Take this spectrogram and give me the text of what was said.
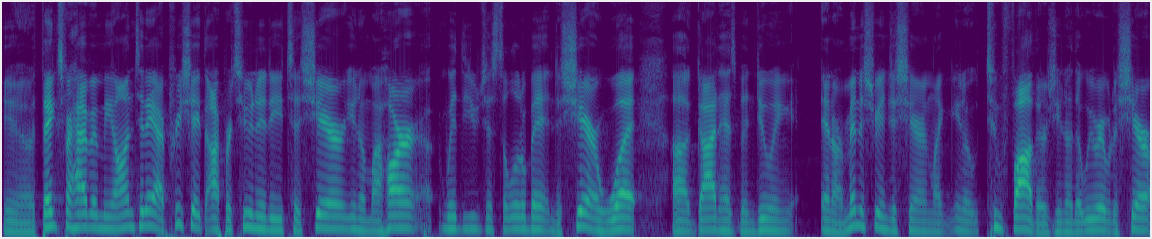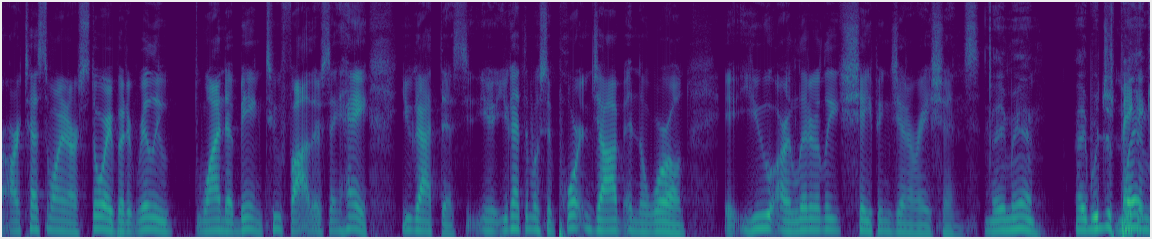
You know, thanks for having me on today. I appreciate the opportunity to share, you know, my heart with you just a little bit and to share what uh, God has been doing in our ministry and just sharing like, you know, two fathers, you know, that we were able to share our testimony and our story, but it really wind up being two fathers saying, "Hey, you got this. You, you got the most important job in the world. It, you are literally shaping generations." Amen. Hey, we're just Make planting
